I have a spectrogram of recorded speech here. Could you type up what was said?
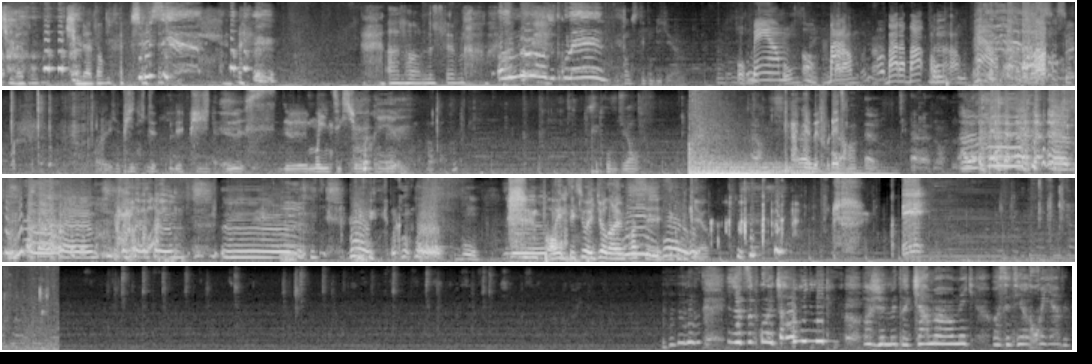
Je l'attends. Je l'attends. J'ai réussi Ah non, le seum. Oh non, j'ai trop l'aide Tant que c'était compliqué. Hein. Bam, Badam. bada bop, boom, pow. Oh, le pitch de, le pitch de, de moyenne section, frère. Je trouve dur. Alors, Eh ben faut l'être, hein. euh, euh, non. Alors, euh, bon, bon, bon. Euh, Pour une section est dure dans la même phrase, c'est compliqué. Hein. Il vient de se prendre un karma, mec Oh, je viens de mettre un karma, hein, mec Oh, c'était incroyable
